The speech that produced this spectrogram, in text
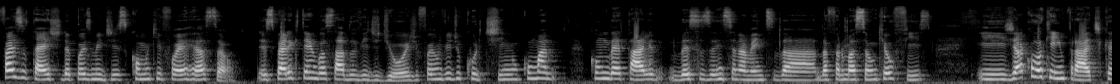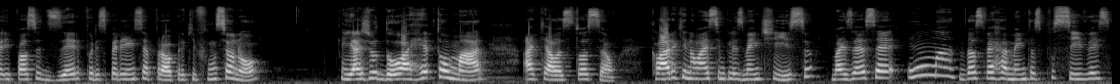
Faz o teste, depois me diz como que foi a reação. Eu espero que tenha gostado do vídeo de hoje. Foi um vídeo curtinho, com uma com um detalhe desses ensinamentos da, da formação que eu fiz. E já coloquei em prática e posso dizer por experiência própria que funcionou e ajudou a retomar aquela situação. Claro que não é simplesmente isso, mas essa é uma das ferramentas possíveis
